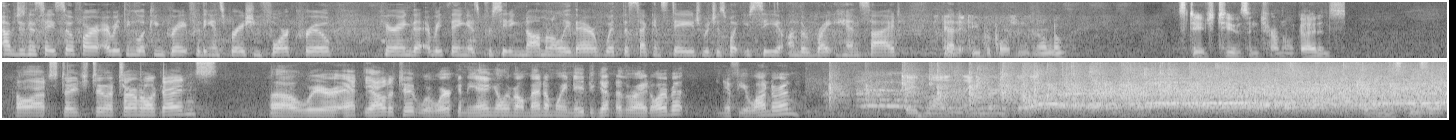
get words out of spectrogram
I was just going to say, so far, everything looking great for the Inspiration 4 crew. Hearing that everything is proceeding nominally there with the second stage, which is what you see on the right-hand side. That Stage 2 propulsion is nominal. Stage 2 is in terminal guidance. Call out stage two in terminal guidance. Uh, we're at the altitude. We're working the angular momentum we need to get into the right orbit. And if you're wondering, Stage 1 landing burn startup. SpaceX,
